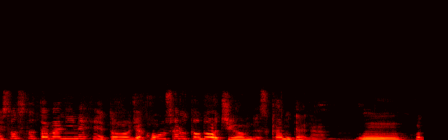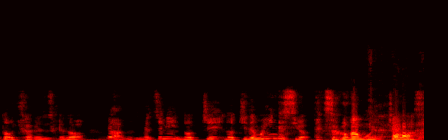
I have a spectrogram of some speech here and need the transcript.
ーそうするとたまにね、えっ、と、じゃあコンサルとどう違うんですか？みたいなうん。ことを聞かれるんですけど、いや、別にどっち、どっちでもいいんですよって、そこはもう言っちゃいます。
